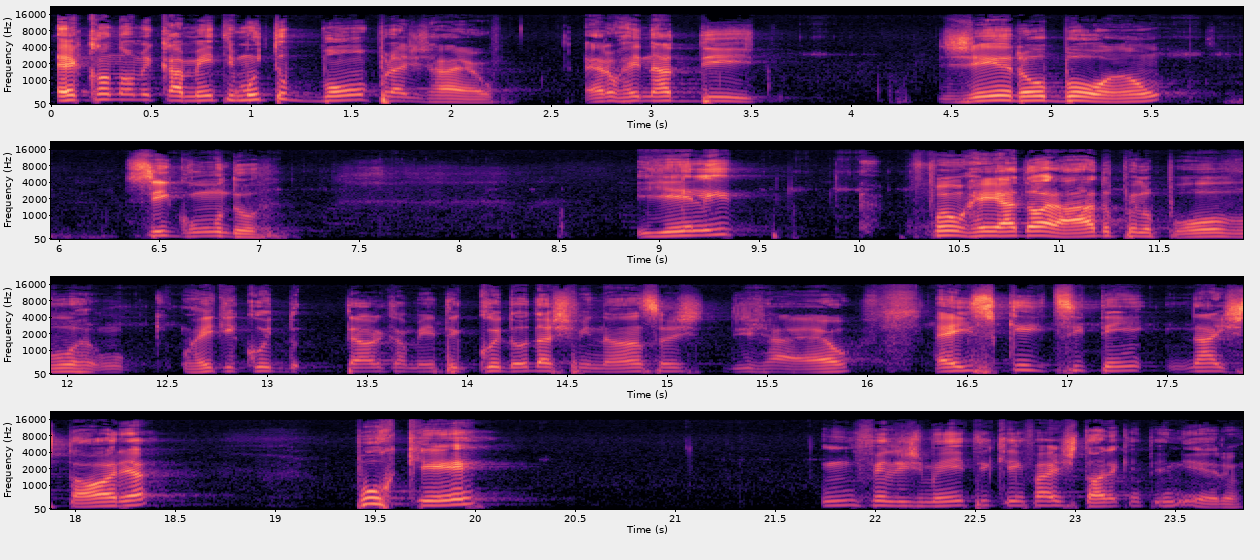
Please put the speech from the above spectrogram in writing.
economicamente muito bom para Israel. Era o reinado de Jeroboão II. E ele foi um rei adorado pelo povo, um, rei que cuidou, teoricamente cuidou das finanças de Israel. É isso que se tem na história, porque infelizmente, quem faz história é quem tem dinheiro.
